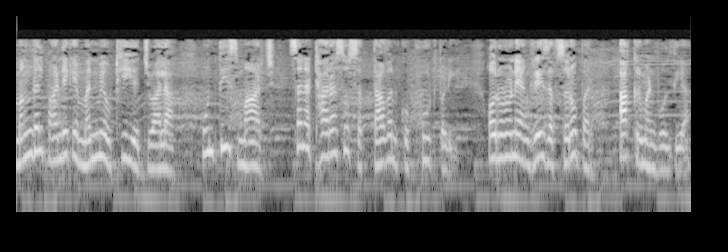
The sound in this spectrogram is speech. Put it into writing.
मंगल पांडे के मन में उठी ये ज्वाला। 29 मार्च सन अठारह सौ सत्तावन को फूट पड़ी और उन्होंने अंग्रेज़ अफसरों पर आक्रमण बोल दिया।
